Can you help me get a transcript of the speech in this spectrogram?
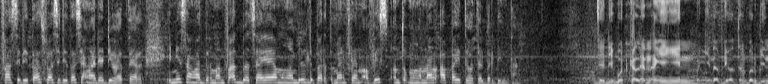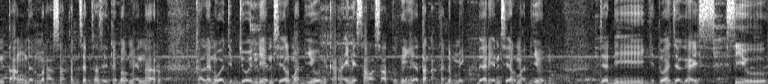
fasilitas-fasilitas yang ada di hotel. Ini sangat bermanfaat buat saya yang mengambil departemen front office untuk mengenal apa itu hotel berbintang. Jadi buat kalian yang ingin menginap di hotel berbintang dan merasakan sensasi table manner, kalian wajib join di NCL Madiun karena ini salah satu kegiatan akademik dari NCL Madiun. Jadi gitu aja guys. See you.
